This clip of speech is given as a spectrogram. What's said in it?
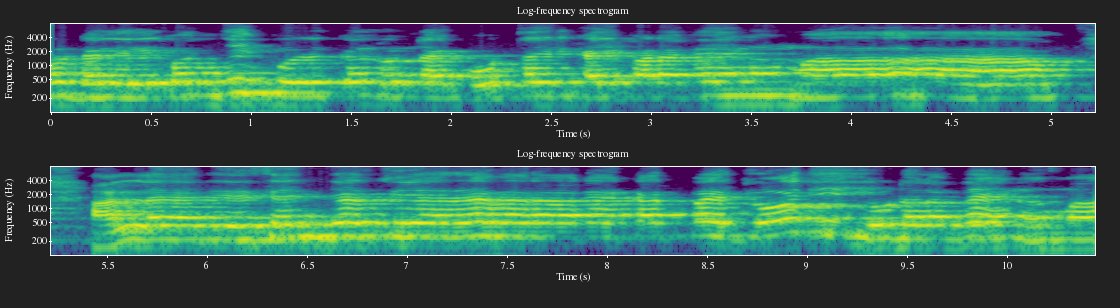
உடலில் கொஞ்சி புழுக்கள் உன்னை கூத்தையில் கைப்பட வேணுமா? அல்லது செஞ்ச சுயதவராக கற்ப ஜோதி உடலம் வேணுமா?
